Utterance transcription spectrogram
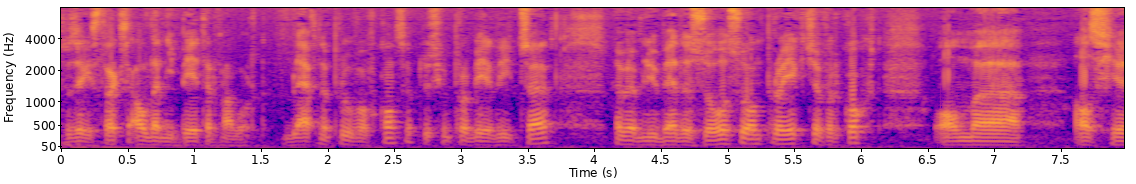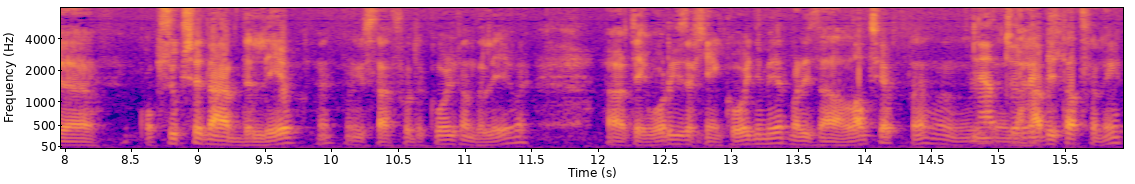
zo zeggen straks, al dan niet beter van wordt. Het blijft een proof of concept, dus je probeert iets uit. En we hebben nu bij de Zo zo'n projectje verkocht, om eh, als je op zoek bent naar de leeuw, hè, want je staat voor de kooi van de leeuwen, eh, tegenwoordig is dat geen kooi meer, maar is dat een landschap, hè, een, Ja, een tuurlijk. habitat van dingen.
